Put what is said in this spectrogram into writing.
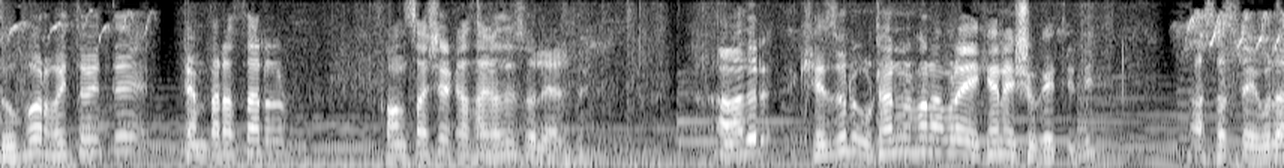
দুপুর হইতে হইতে টেম্পারেচার পঞ্চাশের কাছাকাছি চলে আসবে। আমাদের খেজুর উঠানোর পর আমরা এখানে শুকাইতে দিই। আস্তে আস্তে এগুলো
